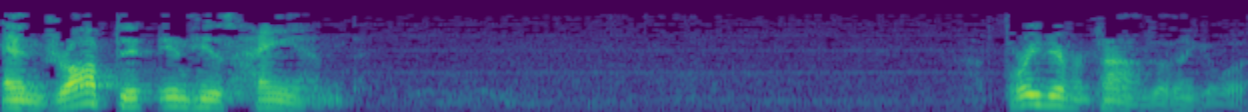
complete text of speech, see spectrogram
and dropped it in his hand. Three different times, I think it was.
